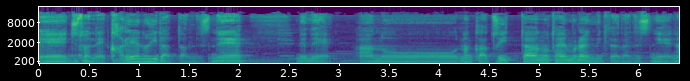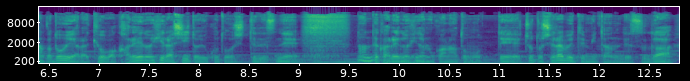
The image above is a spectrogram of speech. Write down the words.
えー、実はね、カレーの日だったんですね。でね、あのー、なんかツイッターのタイムライン見てたらですねなんかどうやら今日はカレーの日らしいということを知ってですねなんでカレーの日なのかなと思ってちょっと調べてみたんですが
